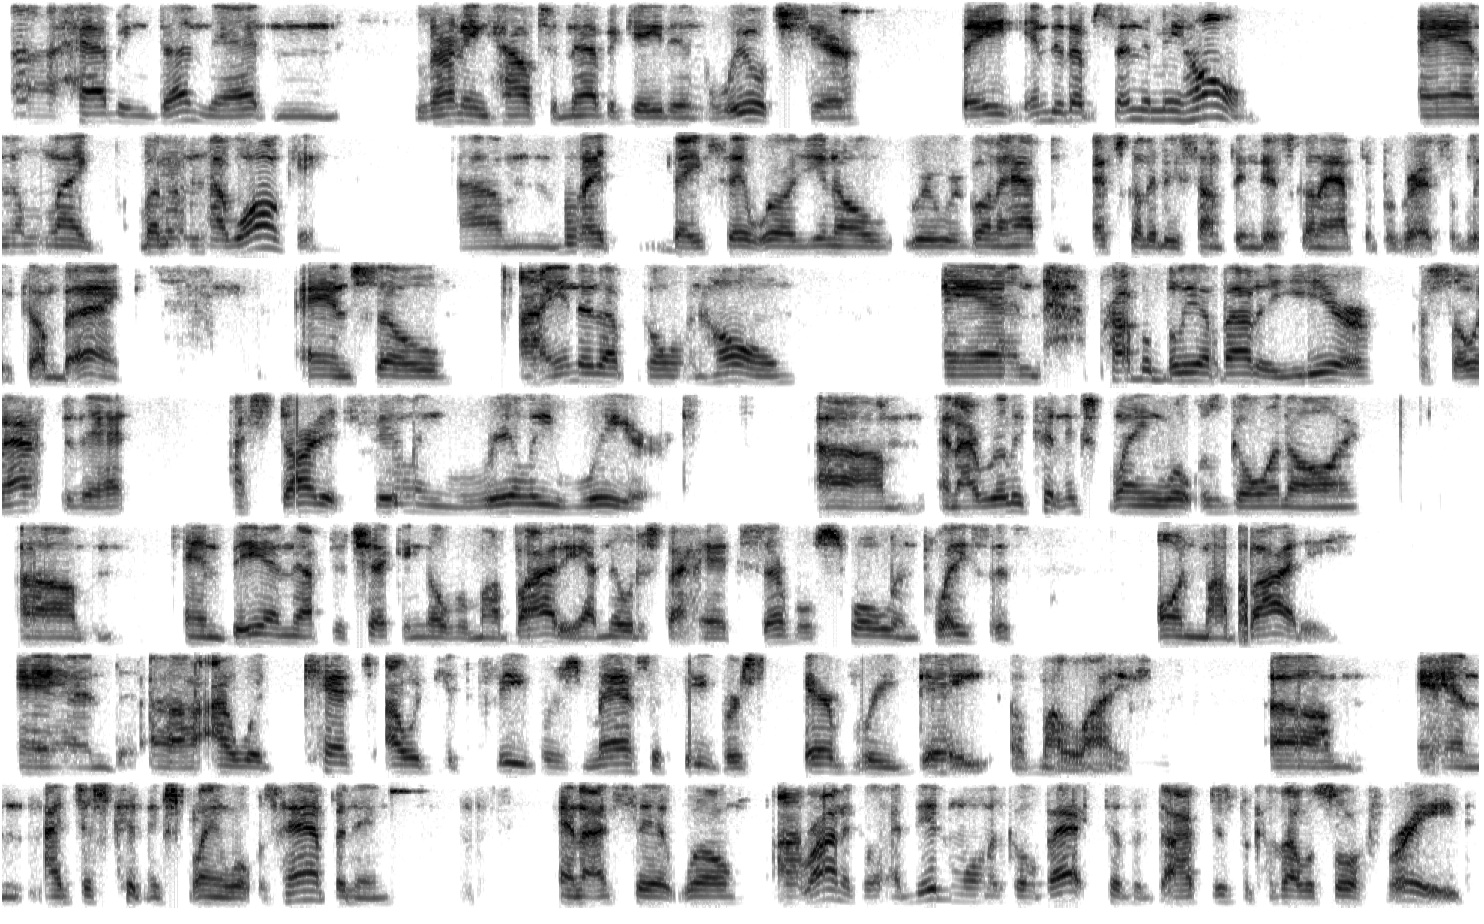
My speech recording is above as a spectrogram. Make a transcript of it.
uh, having done that and learning how to navigate in a wheelchair, they ended up sending me home. And I'm like, but I'm not walking. Um, but they said, well, you know, we're, we're going to have to, that's going to be something that's going to have to progressively come back. And so I ended up going home and probably about a year or so after that, I started feeling really weird. Um, and I really couldn't explain what was going on. Um, and then after checking over my body, I noticed I had several swollen places on my body and uh, I would catch, I would get fevers, massive fevers every day of my life, um, and I just couldn't explain what was happening. And I said, well, ironically, I didn't want to go back to the doctors because I was so afraid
